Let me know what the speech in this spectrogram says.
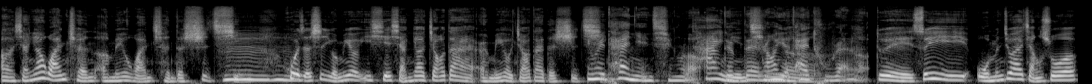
呃，想要完成而没有完成的事情，嗯，或者是有没有一些想要交代而没有交代的事情？因为太年轻了，太年轻了，对对，然后也太突然了。对，所以我们就来讲说，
